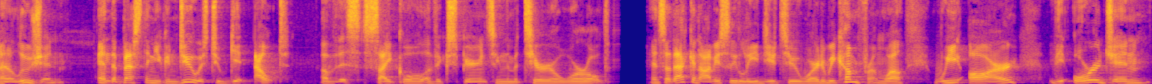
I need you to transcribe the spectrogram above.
an illusion. And the best thing you can do is to get out of this cycle of experiencing the material world. And so that can obviously lead you to where do we come from? Well, we are the origin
